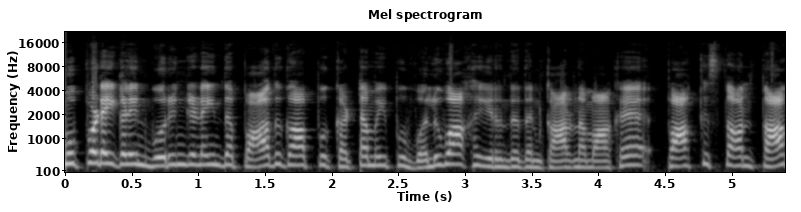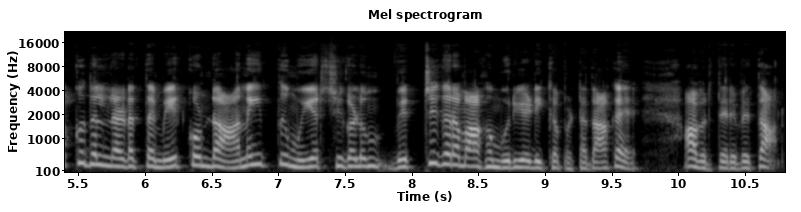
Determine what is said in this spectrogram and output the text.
முப்படைகளின் ஒருங்கிணைந்த பாதுகாப்பு கட்டமைப்பு வலுவாக இருந்ததன் காரணமாக பாகிஸ்தான் தாக்குதல் நடத்த மேற்கொண்ட அனைத்து முயற்சிகளும் வெற்றிகரமாக முறியடிக்கப்பட்டதாக அவர் தெரிவித்தார்.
